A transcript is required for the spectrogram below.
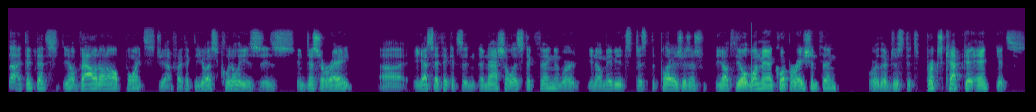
No, I think that's you know valid on all points, Jeff. I think the U.S. clearly is is in disarray. Uh, yes, I think it's a, a, nationalistic thing, and where you know maybe it's just the players are just you know it's the old one man corporation thing where they're just it's Brooks Koepka Inc. It's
